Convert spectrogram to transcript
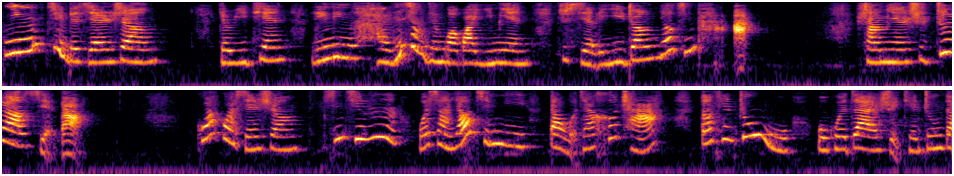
英俊的先生。有一天，玲玲很想见呱呱一面，就写了一张邀请卡，上面是这样写的。呱呱先生，星期日我想邀请你到我家喝茶。当天中午我会在水田中的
